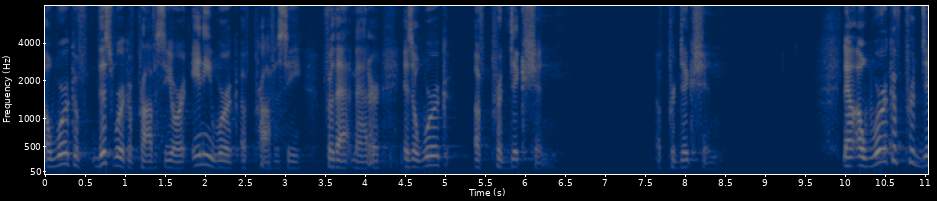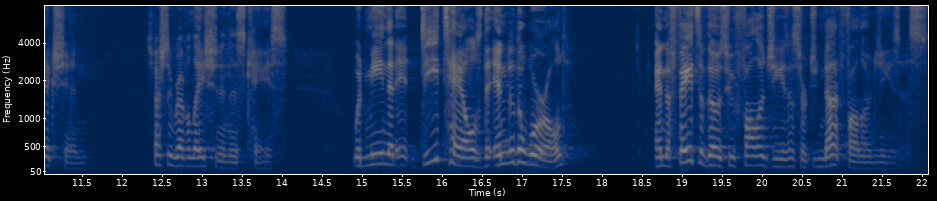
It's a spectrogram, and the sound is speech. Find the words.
a work of this work of prophecy, or any work of prophecy for that matter, is a work of prediction. Of prediction. Now, a work of prediction, especially Revelation in this case, would mean that it details the end of the world and the fates of those who follow Jesus or do not follow Jesus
